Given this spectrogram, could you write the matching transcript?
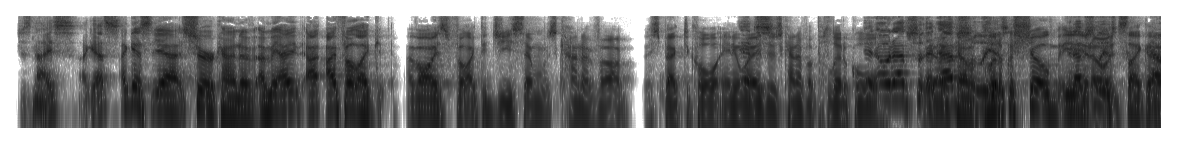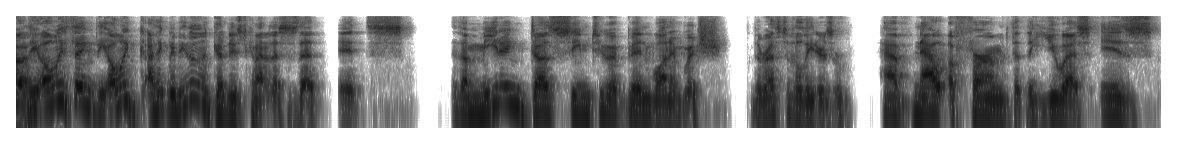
which is nice, I guess. I guess, yeah, sure, kind of. I mean, I, I, I felt like I've always felt like the G7 was kind of uh, a spectacle. Anyways, It's- it was kind of a political. It, oh, it absolutely, you know, it it's kind of a political is. show. You know, is. it's like Now, a, the only thing, the only, I think maybe the only good news to come out of this is that it's the meeting does seem to have been one in which the rest of the leaders have now affirmed that the U.S. is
